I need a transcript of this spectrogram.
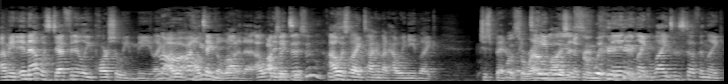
I mean, and that was definitely partially me. Like No, I, would, I I'll take you, a bro. lot of that. I wanted take it to. too, I was like talking about how we need like just better Well, like, tables and lights and- equipment and like lights and stuff and like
